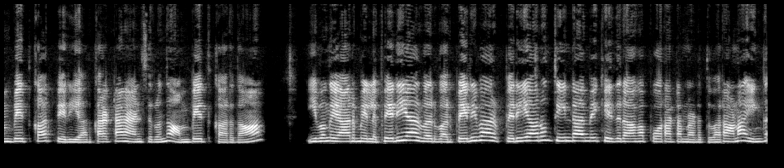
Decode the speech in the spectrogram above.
அம்பேத்கர் பெரியார். கரெக்டான ஆன்சர் வந்து அம்பேத்கர் தான். இவங்க யாருமே இல்ல. பெரியார் வருவார். பெரியார் பெரியாரும் தீண்டாமைக்கு எதிராக போராட்டம் நடத்துவார். ஆனா எங்க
